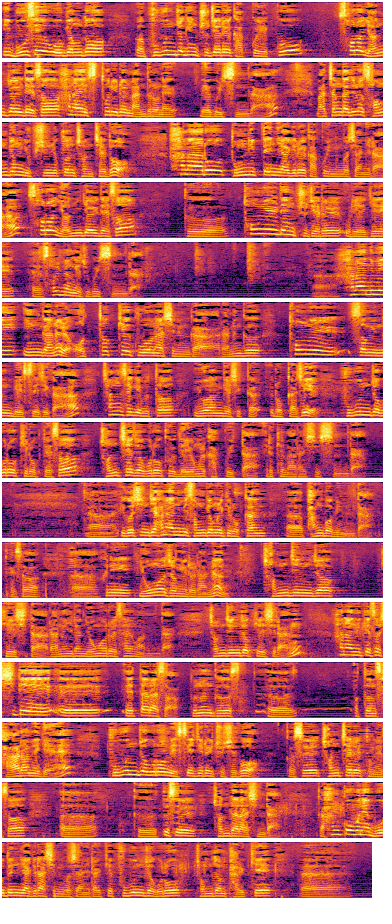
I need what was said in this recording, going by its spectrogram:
이 모세 오경도 부분적인 주제를 갖고 있고 서로 연결돼서 하나의 스토리를 만들어내고 있습니다. 마찬가지로 성경 66권 전체도 하나로 독립된 이야기를 갖고 있는 것이 아니라 서로 연결돼서 그 통일된 주제를 우리에게 설명해 주고 있습니다. 아, 하나님이 인간을 어떻게 구원하시는가라는 그 통일성 있는 메시지가 창세기부터 요한계시로까지 부분적으로 기록돼서 전체적으로 그 내용을 갖고 있다 이렇게 말할 수 있습니다. 아, 이것이 이제 하나님이 성경을 기록한 아, 방법입니다. 그래서 아, 흔히 용어 정의를 하면 점진적 계시다라는 이런 용어를 사용합니다. 점진적 계시란 하나님께서 시대에 따라서 또는 그 어, 떤 사람에게 부분적으로 메시지를 주시고 그것을 전체를 통해서 어, 그 뜻을 전달하신다. 그러니까 한꺼번에 모든 이야기를 하시는 것이 아니라 이렇게 부분적으로 점점 밝게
